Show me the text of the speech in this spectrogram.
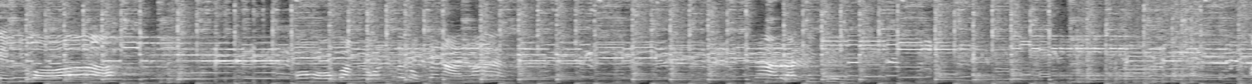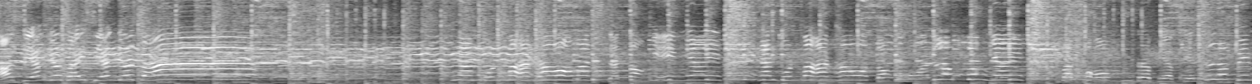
ก่งอยู่บ่โอ้โห ฝั่งโน้นสนุกสนานมาก น่ารักจริงๆ เอาเสียงอยู่ใสเสียงอยู่ใสงานบุญบ้านเฮามันจะต้องยิ่งใหญ่งานบุญบ้านเฮาต้องหมอนลำวงใหญ่บัดผมระเบียบศิลปิน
